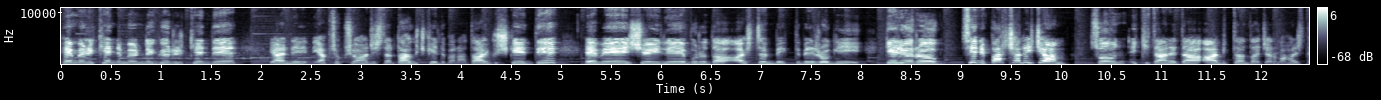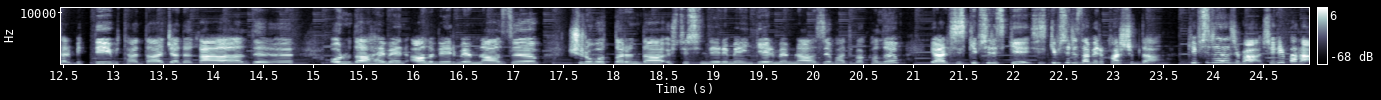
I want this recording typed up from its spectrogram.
Hem öyle kendim önünde görürken de yani yapacak bir şey hariçler daha güç geldi bana. Daha güç geldi. Hemen şöyle burada açtım bekle beni Rogi. Geliyorum. Seni parçalayacağım. Son iki tane daha. Aa bir tane daha canım. Hariçler bitti. Bir tane daha canı kaldı. Onu da hemen alıvermem lazım. Şu robotların da üstesinden hemen gelmem lazım. Hadi bakalım. Yani siz kimsiniz ki? Siz kimsiniz da karşımda? Kimsiniz acaba? Söyleyin bana.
